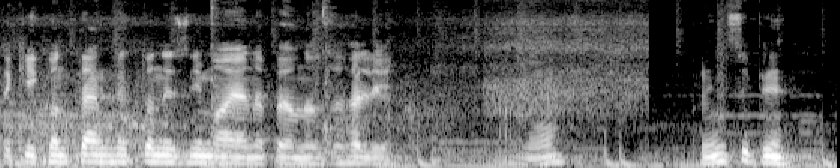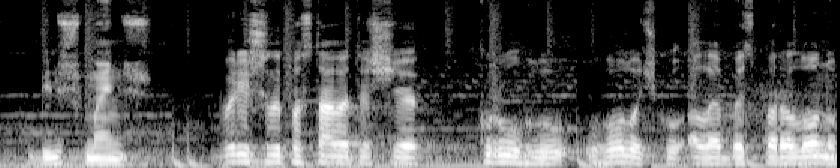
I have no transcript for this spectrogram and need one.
Такий контент ніхто не знімає, напевно, взагалі. Ну, в принципі, більш-менш. Вирішили поставити ще круглу голочку, але без поролону.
